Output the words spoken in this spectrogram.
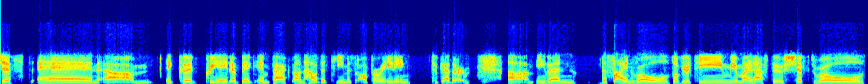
shift and um, it could create a big impact on how the team is operating together. Um, even define roles of your team. You might have to shift roles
